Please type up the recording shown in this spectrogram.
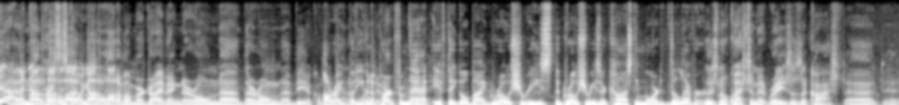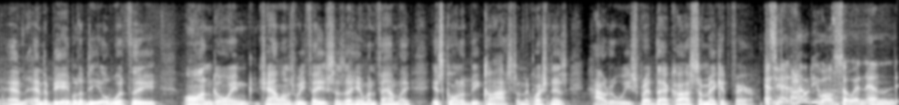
Yeah, uh, and not, that price is lot, going not up. Not a lot of them are driving their own uh, their own uh, vehicles. All right, but even to. apart from that, if they go buy groceries, the groceries are costing more to deliver. There's no question it raises the cost, uh, and and to be able to deal with the ongoing challenge we face as a human family is going to be cost. And the question is, how do we spread that cost and make it fair? And, and how do you also, and, and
